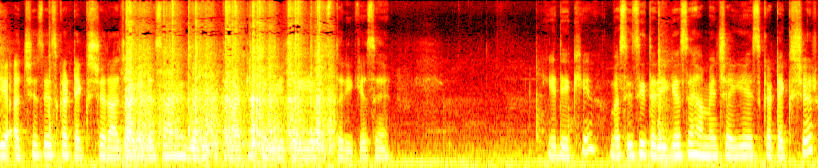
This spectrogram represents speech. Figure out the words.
ये अच्छे से इसका टेक्सचर आ जाएगा। जैसा हमें गोभी के पराठे के लिए चाहिए उस तरीके से। ये देखिए, बस इसी तरीके से हमें चाहिए इसका टेक्सचर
